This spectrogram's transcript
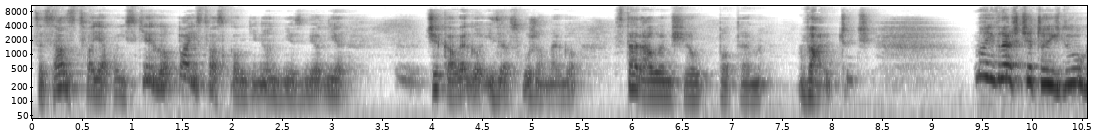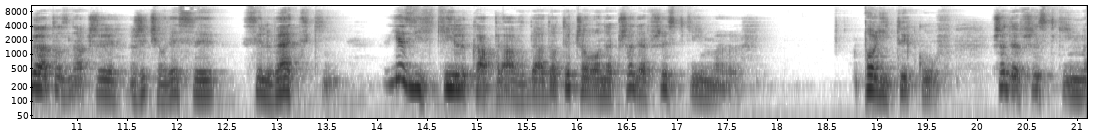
cesarstwa japońskiego, państwa skądinąd niezmiernie e, ciekawego i zasłużonego, starałem się potem walczyć. No i wreszcie część druga, to znaczy życiorysy sylwetki. Jest ich kilka, prawda? Dotyczą one przede wszystkim e, polityków, przede wszystkim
